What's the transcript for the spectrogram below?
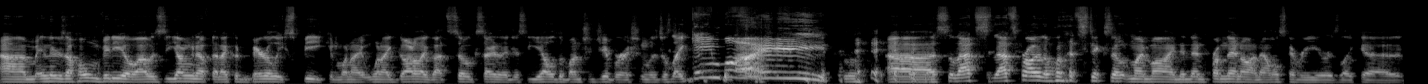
Um, and there's a home video. I was young enough that I could barely speak, and when I when I got it, I got so excited I just yelled a bunch of gibberish and was just like Game Boy. uh, so that's that's probably the one that sticks out in my mind. And then from then on, almost every year is like uh,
